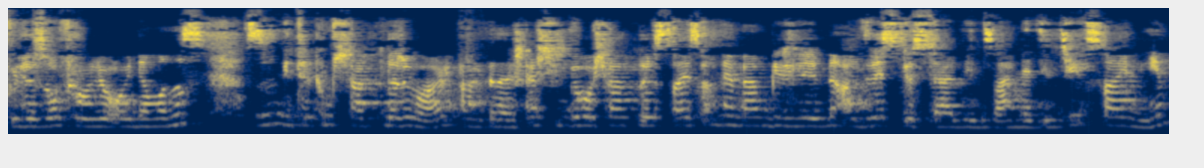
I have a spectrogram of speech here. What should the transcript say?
filozof rolü oynamanızın bir takım şartları var arkadaşlar. Şimdi o şartları saysam hemen birilerine adres gösterdiğim zannedilecek. Saymayayım.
